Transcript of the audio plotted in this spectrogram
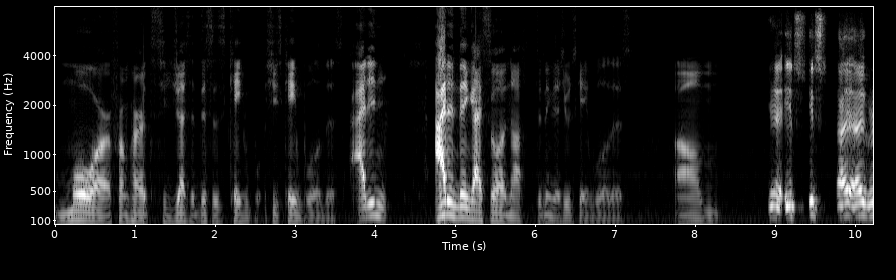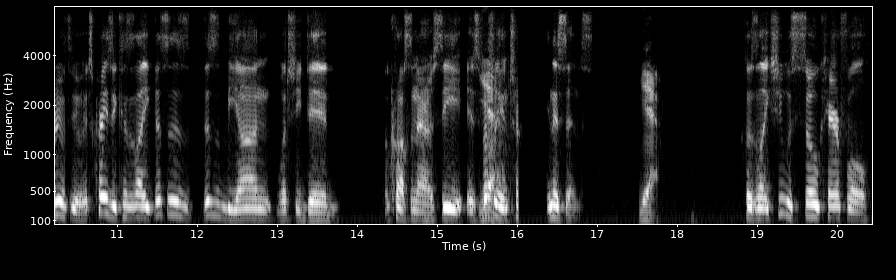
more from her to suggest that this is capable. She's capable of this. I didn't. I didn't think I saw enough to think that she was capable of this. Um, yeah, it's it's. I, I agree with you. It's crazy because like this is this is beyond what she did across the narrow sea, especially yeah. in terms of innocence. Yeah, because like she was so careful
